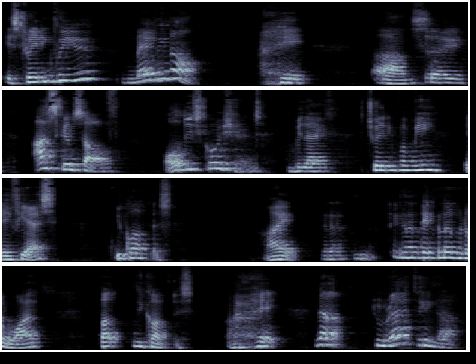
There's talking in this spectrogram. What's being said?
is trading for you? Maybe not. Right? Um, so ask yourself all these questions. Be like, trading for me? If yes, you got this. All right. It's gonna take a little bit of while, but you got this. All right. Now, to wrap things up,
